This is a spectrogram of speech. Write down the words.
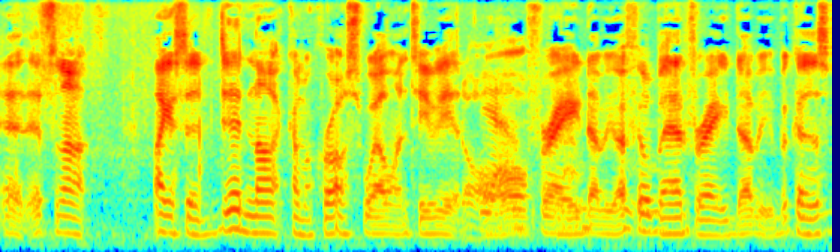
it, it's not like I said, did not come across well on TV at all Yeah. for AEW. I feel bad for AEW because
